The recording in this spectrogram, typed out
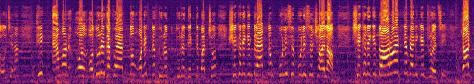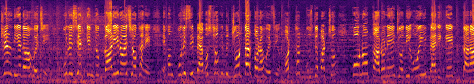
চলছে না। ঠিক আমার অদূরে দেখো একদম অনেকটা দূরে দূরে দেখতে পাচ্ছ। সেখানে কিন্তু একদম পুলিশে পুলিশে ছয় লাভ সেখানে কিন্তু আরও একটা ব্যারিকেড রয়েছে। গার্ড্রেল দিয়ে দেওয়া হয়েছে। পুলিশের কিন্তু গাড়ি রয়েছে ওখানে এবং পুলিশি ব্যবস্থাও কিন্তু জোরদার করা হয়েছে। অর্থাৎ বুঝতে পারছ, কোনো কারণে যদি ওই ব্যারিকেড তারা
